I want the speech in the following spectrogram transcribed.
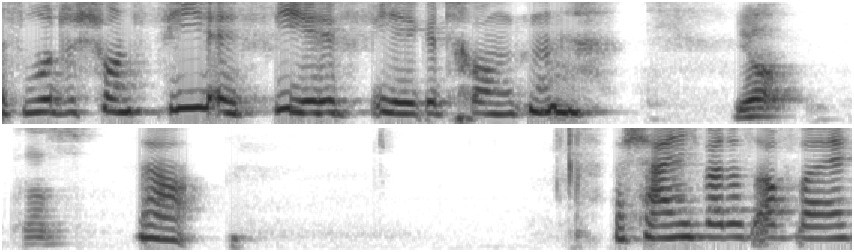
Es wurde schon viel, viel, viel getrunken. Ja, krass. Ja. Wahrscheinlich war das auch, weil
